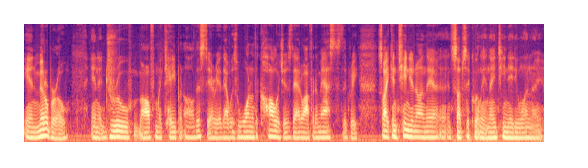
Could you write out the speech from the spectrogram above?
in Middleborough and it drew all from the Cape and all this area. That was one of the colleges that offered a master's degree. So I continued on there and subsequently in 1981 I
